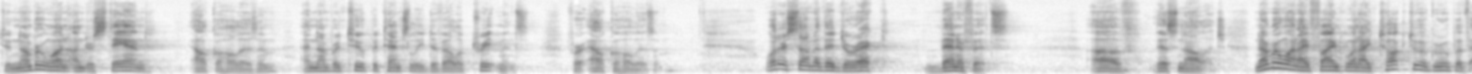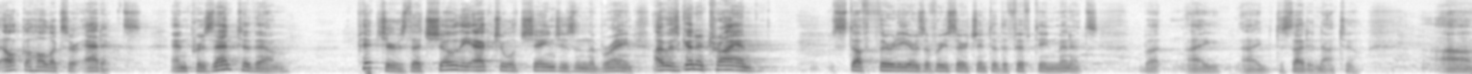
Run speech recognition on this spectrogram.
to number one, understand alcoholism, and number two, potentially develop treatments for alcoholism. What are some of the direct benefits of this knowledge? Number one, I find when I talk to a group of alcoholics or addicts and present to them pictures that show the actual changes in the brain, I was going to try and stuff 30 years of research into the 15 minutes, but I, I decided not to. Uh,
